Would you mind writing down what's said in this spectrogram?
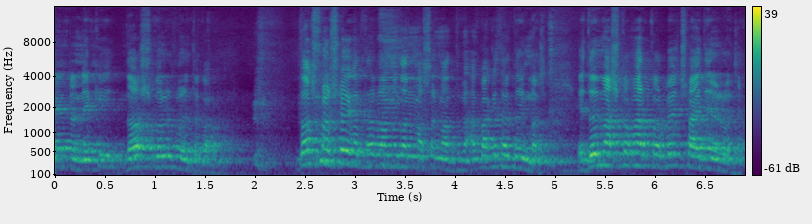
একটা নেকি দশ গুণে পরিণত করা। দশ মাস হয়ে গেল রমজান মাসের মাধ্যমে। আর বাকি তার দুই মাস। এই দুই মাস কভার করবে ছয় দিনের রোজা।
